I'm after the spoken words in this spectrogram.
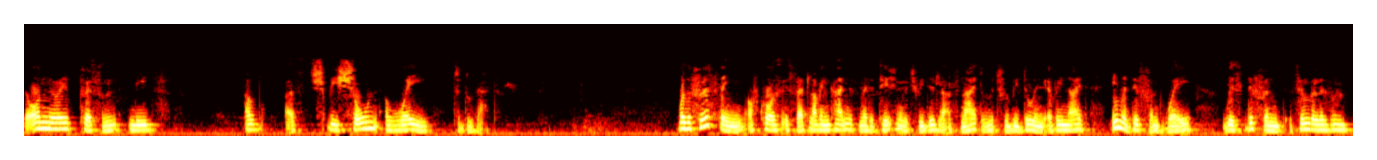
The ordinary person needs a, a, be shown a way to do that. Well, the first thing, of course, is that loving kindness meditation, which we did last night and which we'll be doing every night in a different way with different symbolism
